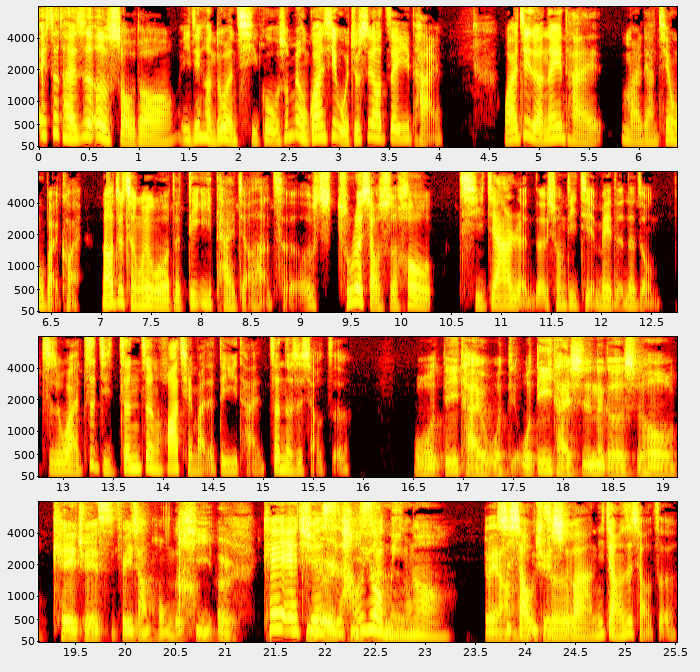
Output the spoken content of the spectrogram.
哎，这台是二手的哦，已经很多人骑过。”我说：“没有关系，我就是要这一台。”我还记得那一台买两千五百块，然后就成为我的第一台脚踏车。除了小时候骑家人的兄弟姐妹的那种之外，自己真正花钱买的第一台真的是小泽。我第一台，我我第一台是那个时候 KHS 非常红的 T 二，KHS 好有名哦。对啊，是小泽吧？你讲的是小泽？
